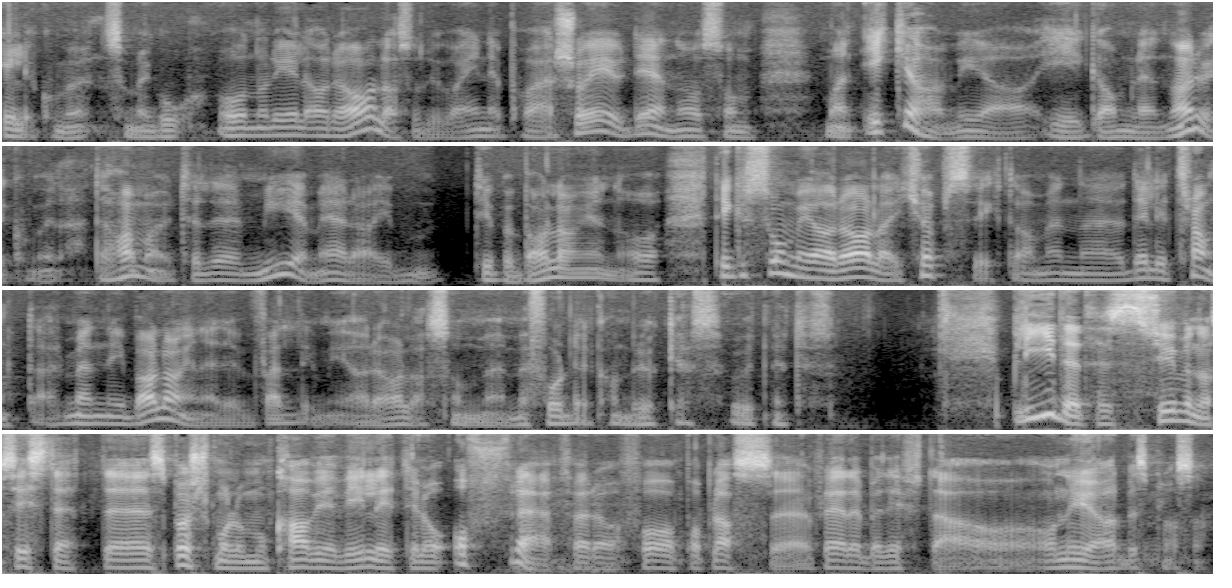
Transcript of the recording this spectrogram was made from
hele kommunen som er gode. Og når det gjelder arealer, som du var inne på her, så er jo det noe som man ikke har mye av i gamle Narvik kommune. Det har man jo til det mye mer av i type Ballangen. Og det er ikke så mye arealer i Kjøpsvik, da, men eh, det er litt trangt der. Men i Ballangen er det veldig mye arealer som med fordel kan brukes og utnyttes. Blir det til syvende og sist et eh, spørsmål om hva vi er villige til å ofre for å få på plass eh, flere bedrifter og, og nye arbeidsplasser?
